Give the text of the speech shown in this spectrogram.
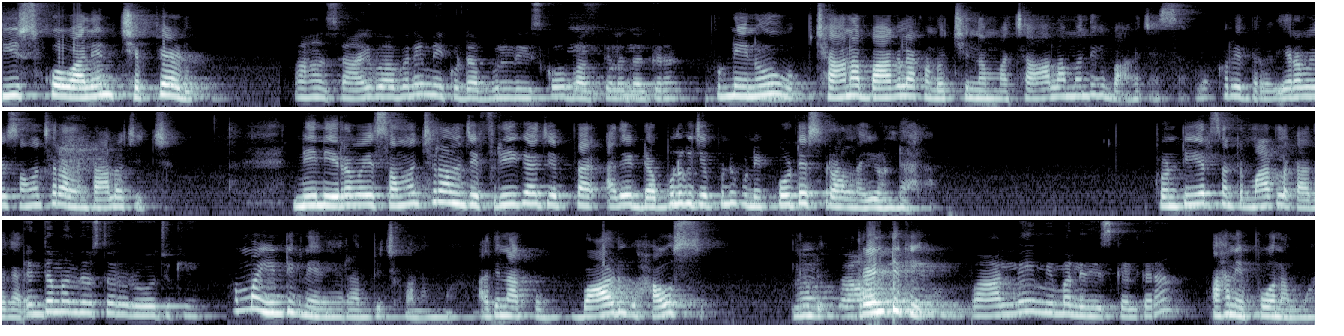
తీసుకోవాలి అని చెప్పాడు. సాయిబాబానే మీకు డబ్బులు తీసుకో భక్తుల దగ్గర. ఇప్పుడు నేను చాలా బాగలేకుండా వచ్చిందమ్మా. చాలా మందికి బాగా చేశాను ఒకరిద్దరు ఇరవై సంవత్సరాలు అంటే ఆలోచించు. నేను ఇరవై సంవత్సరాల నుంచి ఫ్రీగా చెప్పా అదే డబ్బులకు చెప్పిన ఇప్పుడు నేను కోటేశ్వరాలను అయి ఉండాలి? ట్వంటీ ఇయర్స్ అంటే మాటలు కాదు కదా. ఎంతమంది వస్తారు రోజుకి? అమ్మ ఇంటికి నేను రంపించుకోనమ్మా అది నాకు బాడుగు హౌస్ ఇల్లు రెంట్కి. వాళ్ళే మిమ్మల్ని తీసుకెళ్తారా? ఆహా నేను పోనమ్మా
